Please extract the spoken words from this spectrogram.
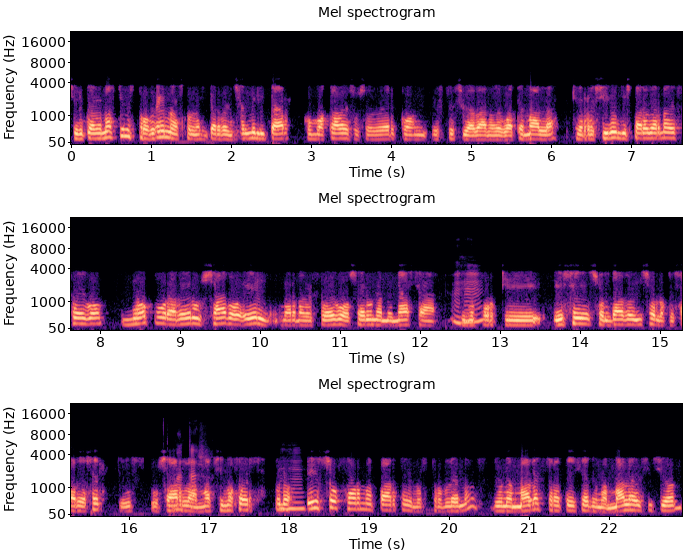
sino que además tienes problemas con la intervención militar, como acaba de suceder con este ciudadano de Guatemala, que recibe un disparo de arma de fuego, no por haber usado él un arma de fuego o ser una amenaza, sino porque ese soldado hizo lo que sabe hacer, que es usar la máxima fuerza. Bueno, eso forma parte de los problemas, de una mala estrategia, de una mala decisión,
